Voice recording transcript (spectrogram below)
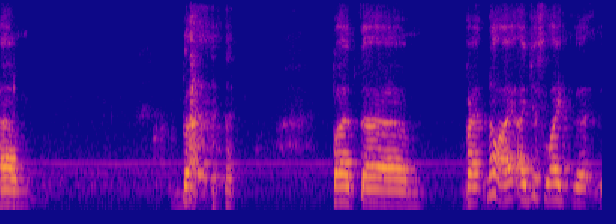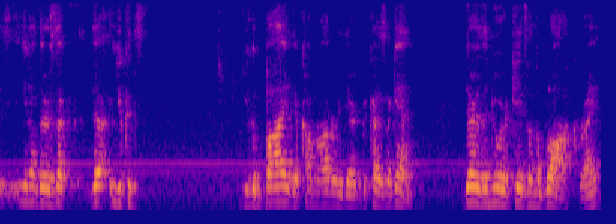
um, but but um, but no, I, I just like the you know there's the, the you could you could buy the camaraderie there because again they're the newer kids on the block, right,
